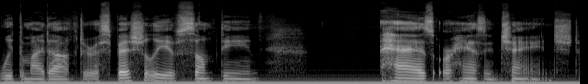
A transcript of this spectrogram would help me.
with my doctor, especially if something has or hasn't changed.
